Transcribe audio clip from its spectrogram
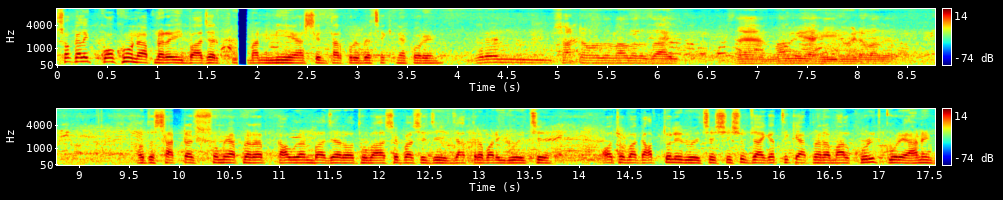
সকালে কখন আপনারা এই বাজার মানে নিয়ে আসেন তারপরে বেচা কিনা করেন? ধরেন সাতটা বাজার বাজারে যাই হ্যাঁ মাল নিয়ে আসি নয়টা বাজার অর্থাৎ সাতটার সময় আপনারা কাউরান বাজার অথবা আশেপাশে যে যাত্রাবাড়ি রয়েছে অথবা গাবতলি রয়েছে সেসব জায়গা থেকে আপনারা মাল খরিদ করে আনেন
